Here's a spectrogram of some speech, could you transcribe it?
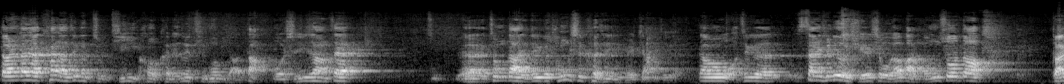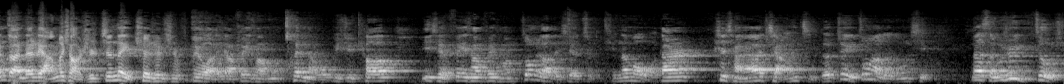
当然大家看到这个主题以后，可能这个题目比较大。我实际上在呃中大的一个通识课程里面讲这个。那么我这个三十六学时，我要把浓缩到短短的两个小时之内，确实是对我来讲非常困难。我必须挑一些非常非常重要的一些主题。那么我当然是想要讲几个最重要的东西。那什么是宇宙学？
